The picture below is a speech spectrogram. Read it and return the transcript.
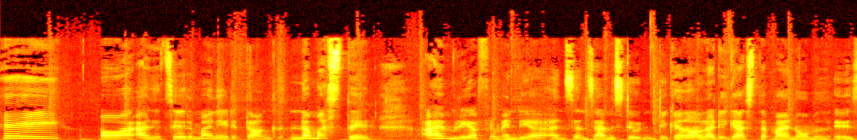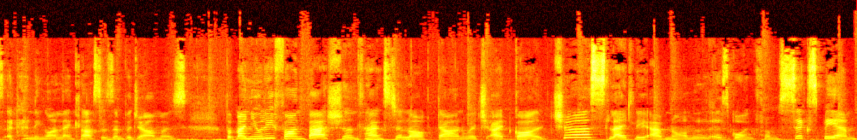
Hey, or as it's said in my native tongue, Namaste. I'm Ria from India, and since I'm a student, you can already guess that my normal is attending online classes in pajamas. But my newly found passion, thanks to lockdown, which I'd call just slightly abnormal, is going from 6 pm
